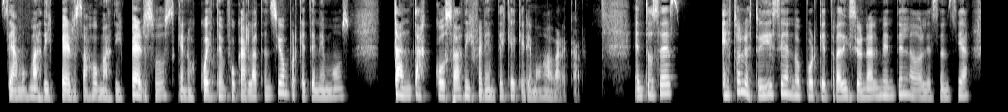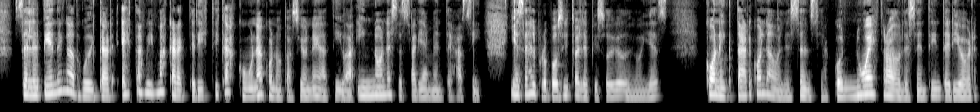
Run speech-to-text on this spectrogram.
seamos más dispersas o más dispersos, que nos cueste enfocar la atención porque tenemos tantas cosas diferentes que queremos abarcar. Entonces, esto lo estoy diciendo porque tradicionalmente en la adolescencia se le tienden a adjudicar estas mismas características con una connotación negativa y no necesariamente es así. Y ese es el propósito del episodio de hoy, es conectar con la adolescencia, con nuestro adolescente interior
